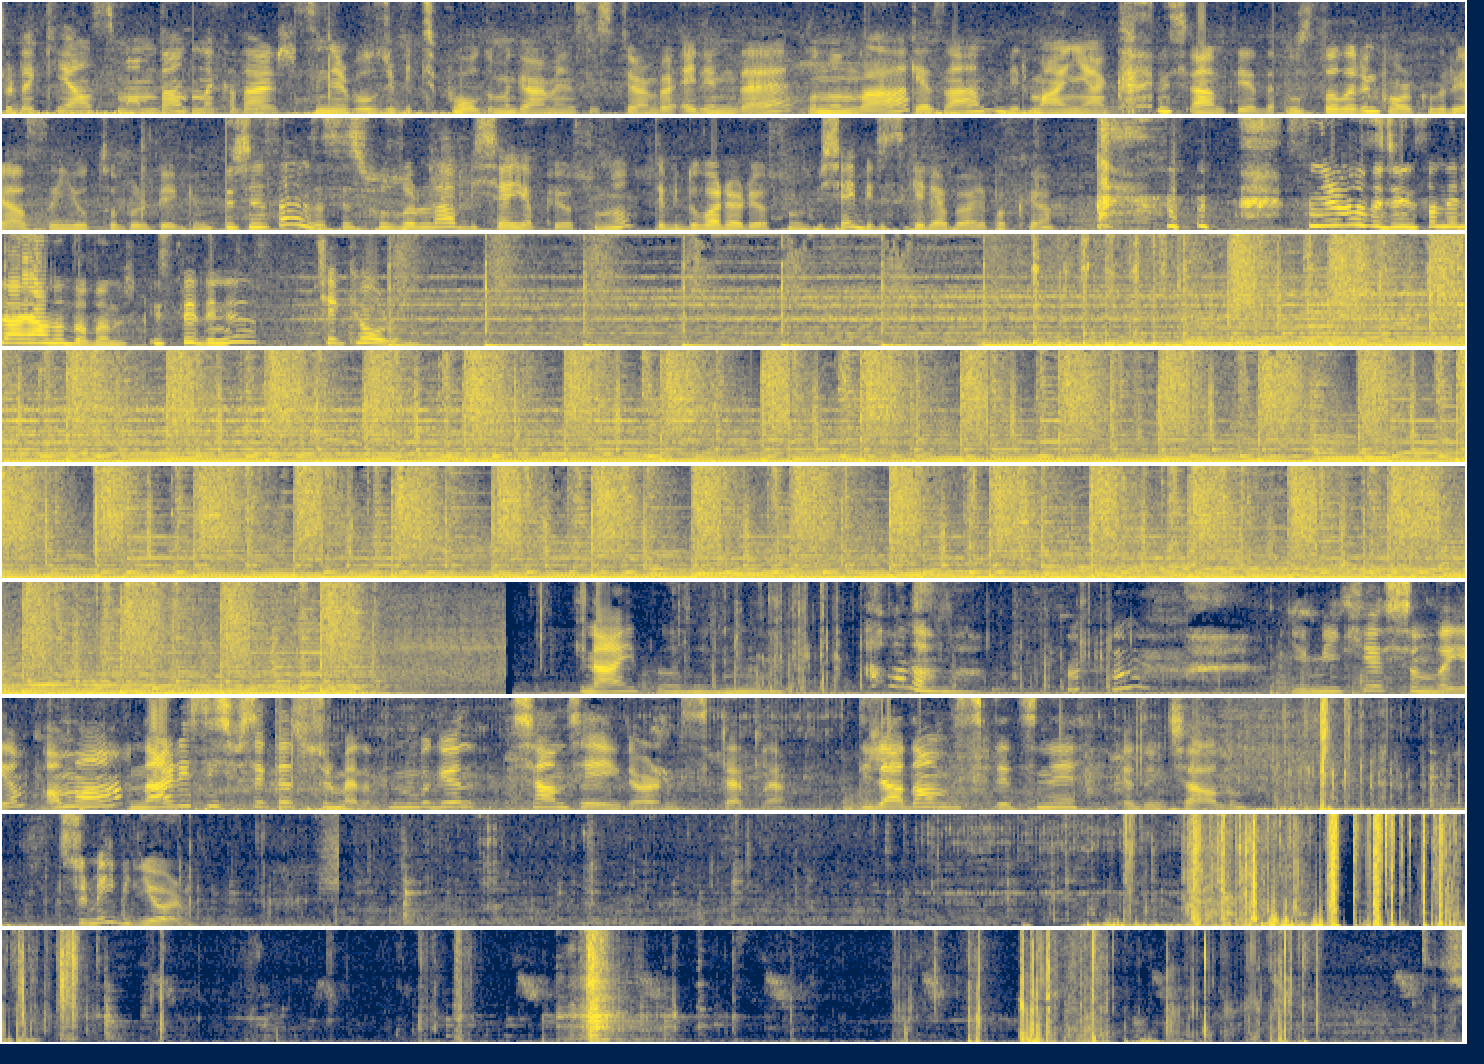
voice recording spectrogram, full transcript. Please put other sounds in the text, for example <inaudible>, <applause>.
şuradaki yansımamdan ne kadar sinir bozucu bir tip olduğumu görmenizi istiyorum. Böyle elinde bununla gezen bir manyak <laughs> şantiyede. Ustaların korkulu rüyası YouTuber bir gün. Düşünsenize siz huzurla bir şey yapıyorsunuz. İşte bir duvar örüyorsunuz bir şey. Birisi geliyor böyle bakıyor. <laughs> Sinir bozucu insan eli ayağına dolanır. İstediğiniz çekiyorum. Yaşındayım ama neredeyse hiç bisiklet sürmedim. Bugün şantiyeye gidiyorum bisikletle. Dila'dan bisikletini ödünç aldım. Sürmeyi biliyorum.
